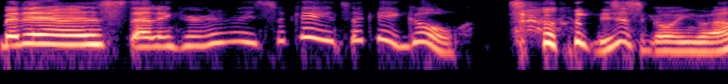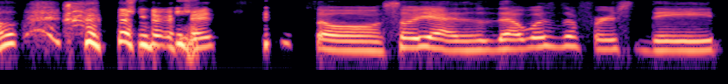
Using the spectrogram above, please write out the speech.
But then i was telling her it's okay it's okay go. So this is going well. Right? So so yeah that was the first date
